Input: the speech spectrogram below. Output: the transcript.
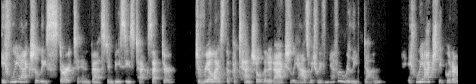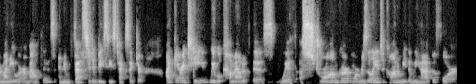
if we actually start to invest in BC's tech sector, to realize the potential that it actually has, which we've never really done. If we actually put our money where our mouth is and invested in BC's tech sector, I guarantee you we will come out of this with a stronger, more resilient economy than we had before,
